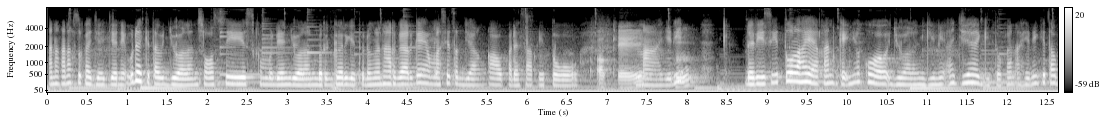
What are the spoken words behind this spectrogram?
Anak-anak suka jajan ya. Udah kita jualan sosis kemudian jualan burger gitu dengan harga-harga yang masih terjangkau pada saat itu. Oke. nah jadi Hmm. Dari situlah ya kan kayaknya kok jualan gini aja gitu kan akhirnya kita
